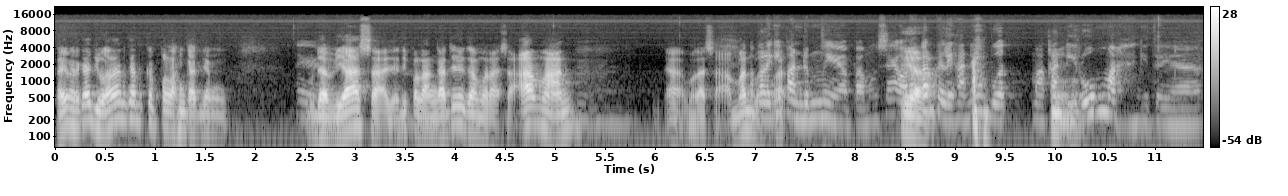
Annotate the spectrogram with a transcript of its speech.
Tapi mereka jualan kan ke pelanggan yang. Udah biasa, jadi pelanggannya juga merasa aman. Ya, merasa aman. Apalagi bahwa, pandemi ya Pak, maksudnya orang iya. kan pilihannya buat makan di rumah gitu ya.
